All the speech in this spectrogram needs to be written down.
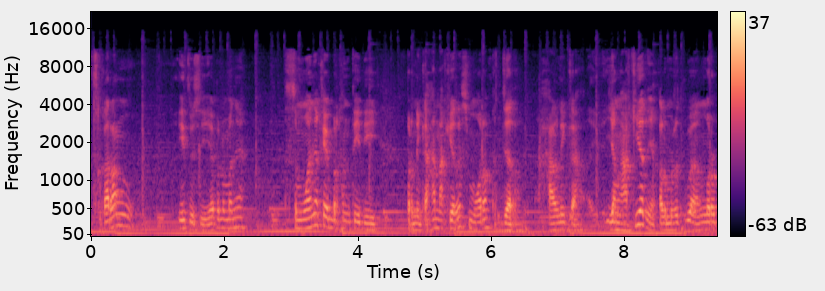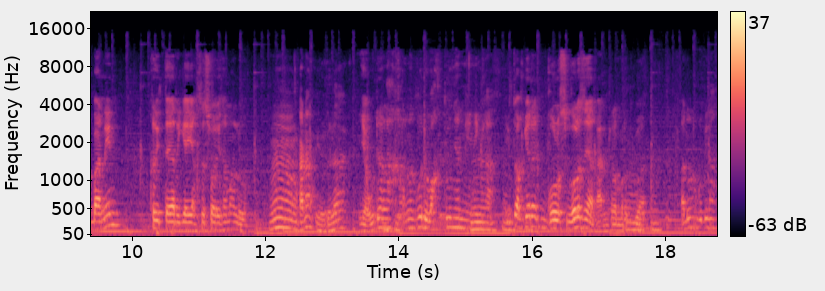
sekarang itu sih apa namanya semuanya kayak berhenti di pernikahan akhirnya semua orang kejar hal nikah. Yang akhirnya kalau menurut gua ngorbanin kriteria yang sesuai sama lu. Hmm karena ya udahlah. Ya udahlah karena gua udah waktunya nih nikah. Hmm. itu akhirnya goals goalsnya kan kalau menurut gua. Hmm. padahal gua bilang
